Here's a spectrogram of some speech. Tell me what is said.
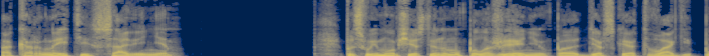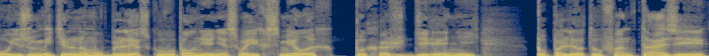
о Корнете Савине. По своему общественному положению, по дерзкой отваге, по изумительному блеску выполнения своих смелых похождений, по полету фантазии,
